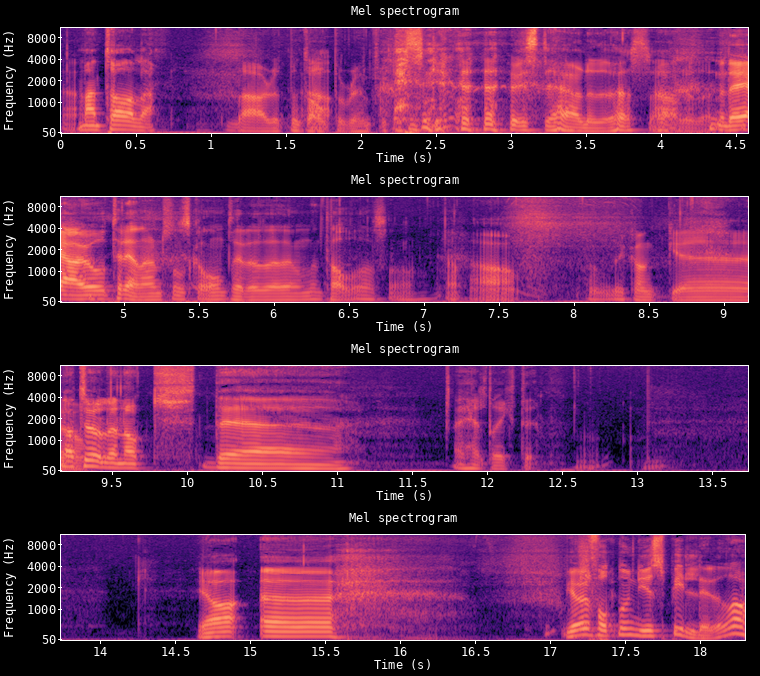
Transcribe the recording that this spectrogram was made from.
Ja. Mentale. Da er det et mentalt Ja. problem, faktisk. Hvis de er hjernedøde, så er det det. Men det er jo treneren som skal håndtere det mentale, da, så ja. Ja, det kan ikke ja. Naturlig nok. Det er helt riktig. Ja, øh, Vi har jo fått noen nye spillere da,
